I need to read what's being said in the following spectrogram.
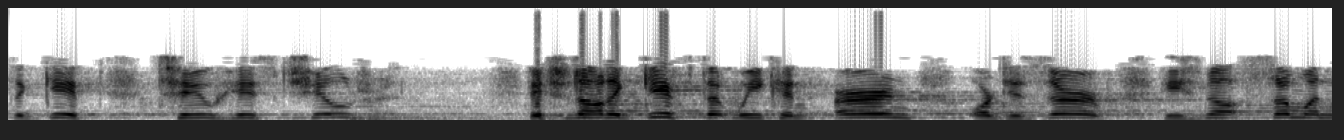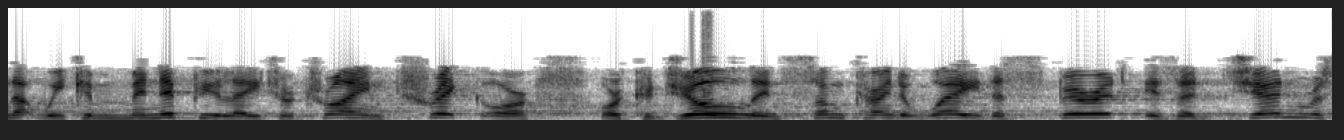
the gift to His children. It's not a gift that we can earn or deserve. He's not someone that we can manipulate or try and trick or, or cajole in some kind of way. The Spirit is a generous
